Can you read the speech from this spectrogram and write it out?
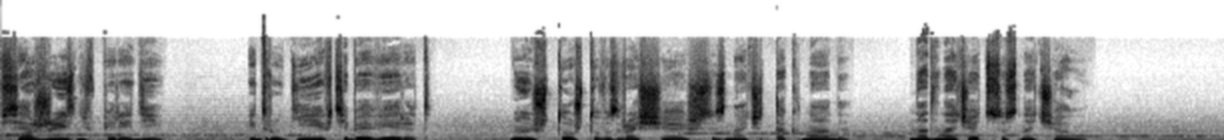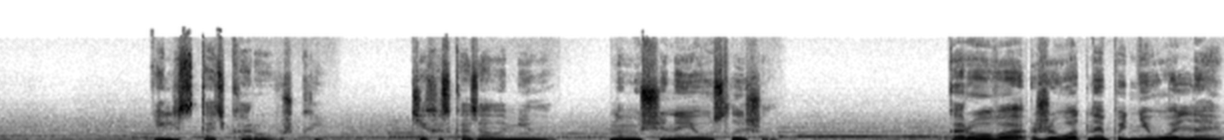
Вся жизнь впереди. И другие в тебя верят. Ну и что, что возвращаешься, значит, так надо. Надо начать все сначала. Или стать коровушкой, тихо сказала Мила. Но мужчина ее услышал. Корова — животное подневольное,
